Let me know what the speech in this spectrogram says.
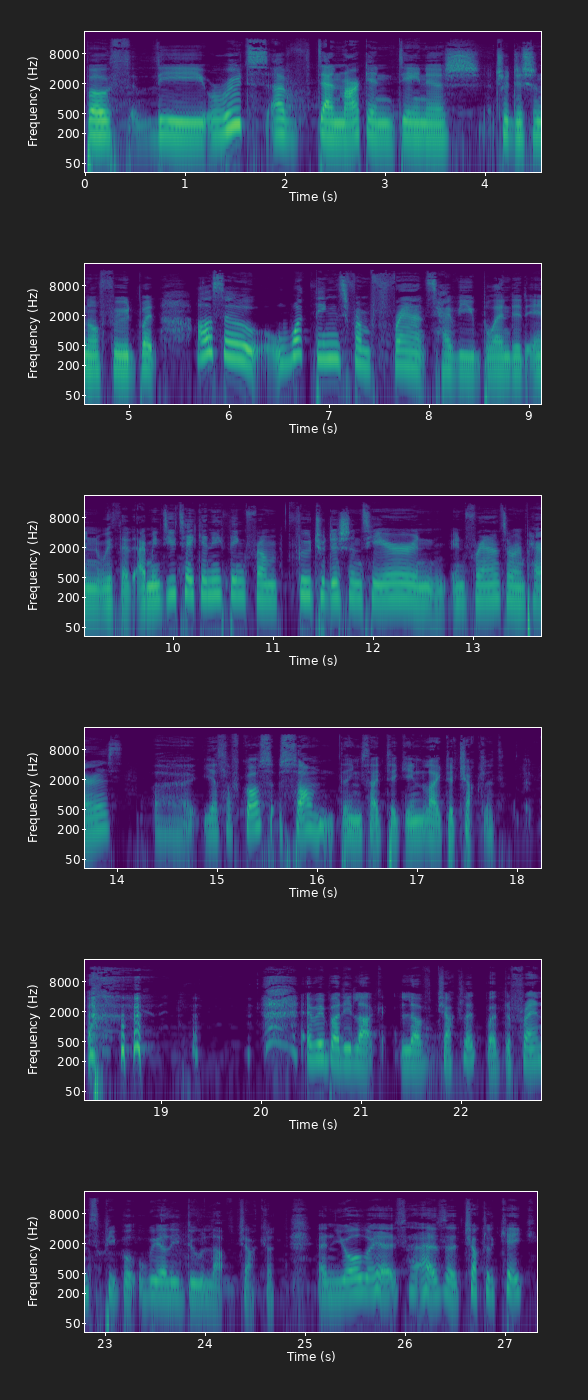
both the roots of Denmark and Danish traditional food, but also what things from France have you blended in with it? I mean, do you take anything from food traditions here in, in France or in Paris? Uh, yes, of course, some things I take in, like the chocolate. Everybody like love chocolate, but the French people really do love chocolate. And you always has a chocolate cake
